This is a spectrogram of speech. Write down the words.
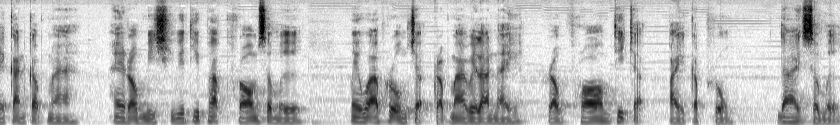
ในการกลับมา ให้เรามีชีวิตที่พักพร้อมเสมอ ไม่ว่าพระองค์จะกลับมาเวลาไหน เราพร้อมที่จะไปกับพระองค์ได้เสมอ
